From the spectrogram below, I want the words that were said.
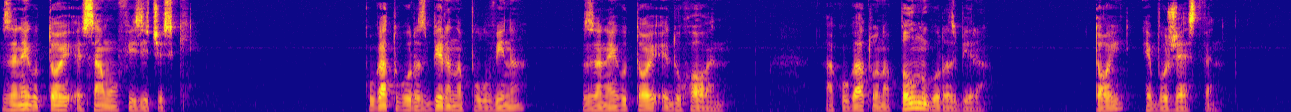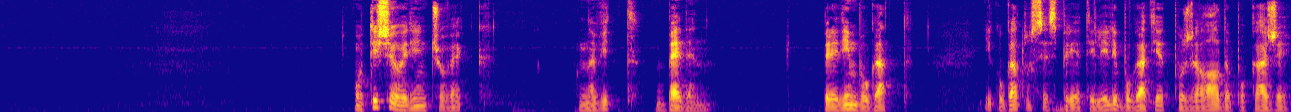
за него той е само физически. Когато го разбира наполовина, за него той е духовен. А когато напълно го разбира, той е божествен. Отишъл един човек, на вид беден, при един богат, и когато се сприятелили, богатият пожелал да покаже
